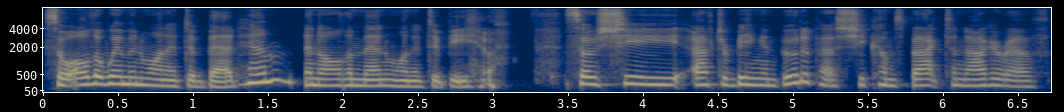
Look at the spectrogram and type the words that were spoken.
So all the women wanted to bed him, and all the men wanted to be him. So she, after being in Budapest, she comes back to Nagyrév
